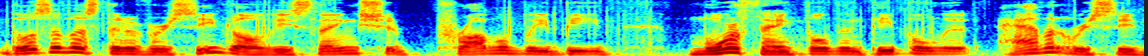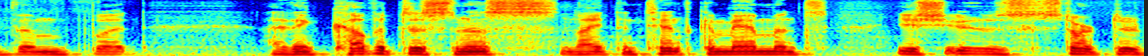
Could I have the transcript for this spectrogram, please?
those of us that have received all these things should probably be more thankful than people that haven't received them. But I think covetousness, ninth and tenth commandment issues start to,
